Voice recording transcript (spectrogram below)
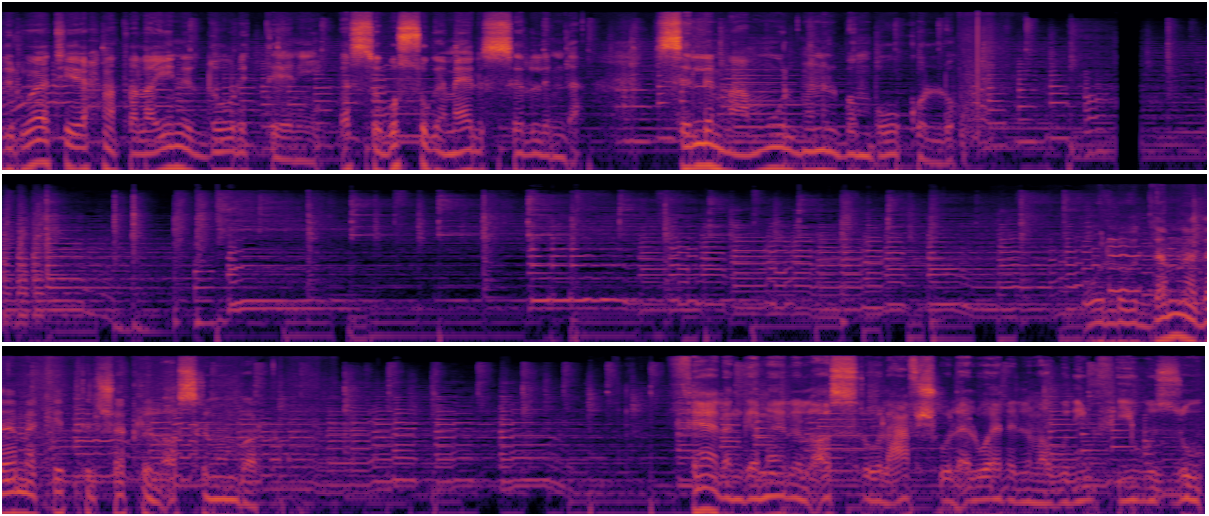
ودلوقتي إحنا طالعين الدور التاني. بس بصوا جمال السلم ده. السلم معمول من البامبو كله. واللي قدامنا ده ماكيت لشكل القصر من بره. فعلا جمال القصر والعفش والألوان اللي موجودين فيه والذوق.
